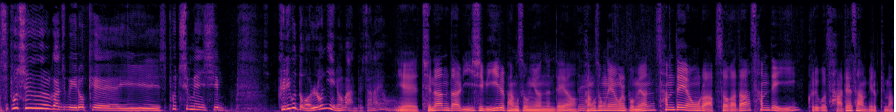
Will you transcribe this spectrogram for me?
스포츠를 가지고 이렇게 이 스포츠맨십 그리고 또 언론이 이러면 안 되잖아요. 예, 지난달 22일 방송이었는데요. 네. 방송 내용을 보면 3대 0으로 앞서가다 3대 2, 그리고 4대 3 이렇게 막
